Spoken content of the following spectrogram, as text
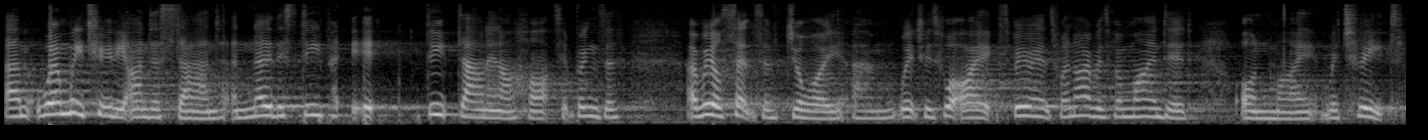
Um, when we truly understand and know this deep, it, deep down in our hearts, it brings a, a real sense of joy, um, which is what I experienced when I was reminded on my retreat.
